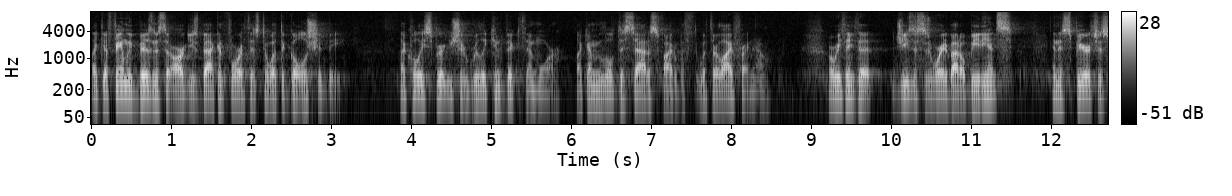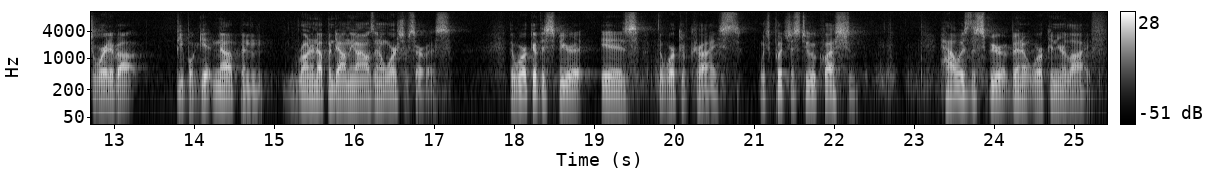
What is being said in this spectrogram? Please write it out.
like a family business that argues back and forth as to what the goals should be. Like, Holy Spirit, you should really convict them more. Like, I'm a little dissatisfied with, with their life right now. Or we think that Jesus is worried about obedience, and the Spirit's just worried about people getting up and running up and down the aisles in a worship service. The work of the Spirit is the work of Christ, which puts us to a question How has the Spirit been at work in your life?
